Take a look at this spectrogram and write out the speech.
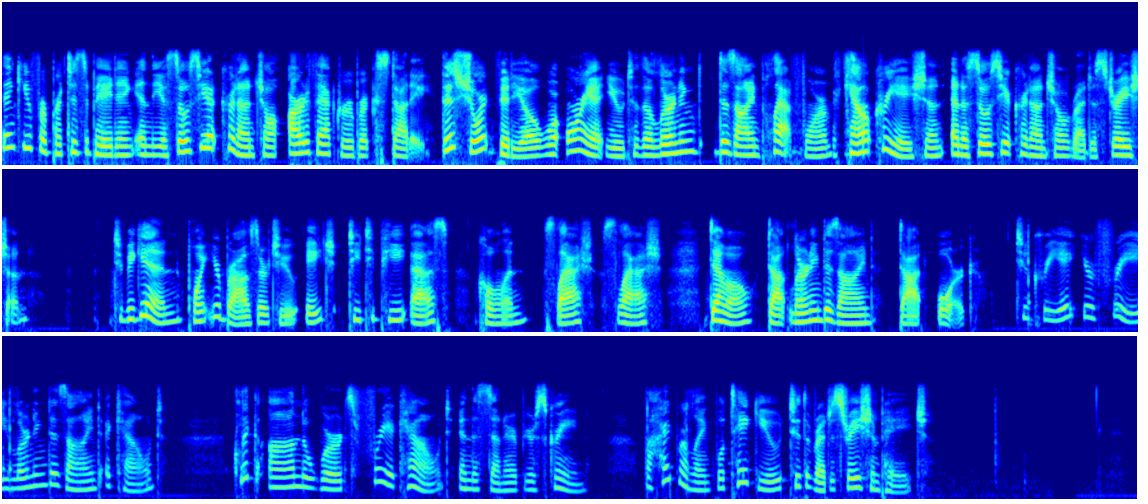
Thank you for participating in the Associate Credential Artifact Rubric study. This short video will orient you to the Learning Design Platform, account creation, and Associate Credential registration. To begin, point your browser to https colon slash slash demo.learningdesign.org. To create your free Learning Design account, click on the words Free Account in the center of your screen. The hyperlink will take you to the registration page.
